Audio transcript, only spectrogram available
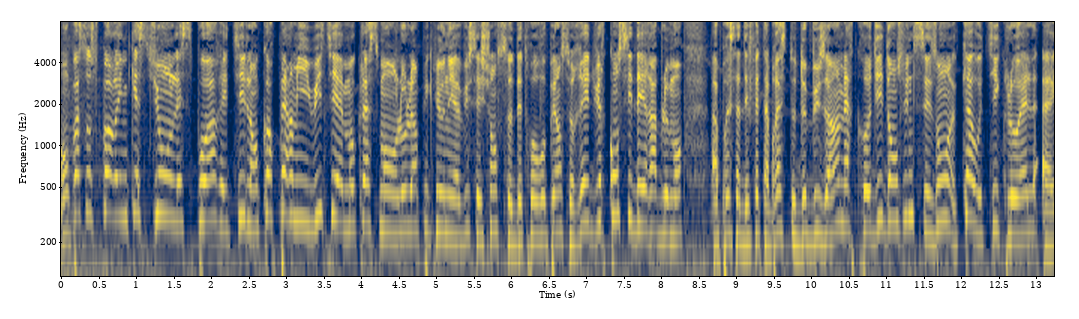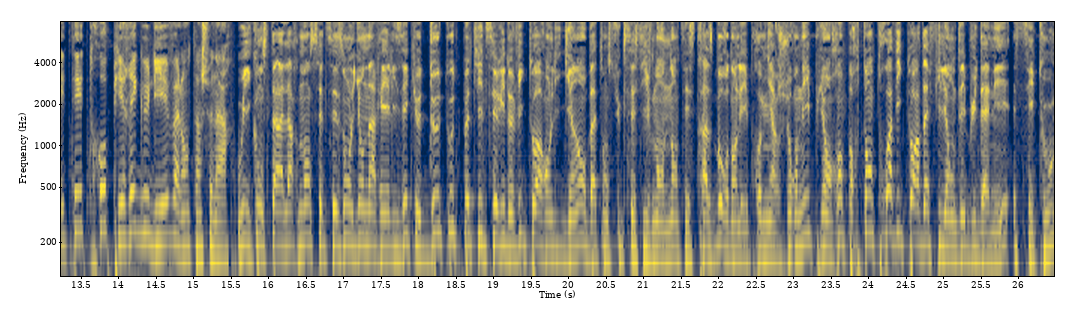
On passe au sport une question. L'espoir est-il encore permis? Huitième au classement. L'Olympique lyonnais a vu ses chances d'être européen se réduire considérablement après sa défaite à Brest de 1 mercredi dans une saison chaotique. L'OL a été trop irrégulier, Valentin Chenard. Oui, constat alarmant cette saison. Lyon n'a réalisé que deux toutes petites séries de victoires en Ligue 1 en battant successivement Nantes et Strasbourg dans les premières journées puis en remportant trois victoires d'affilée en début d'année. C'est tout.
